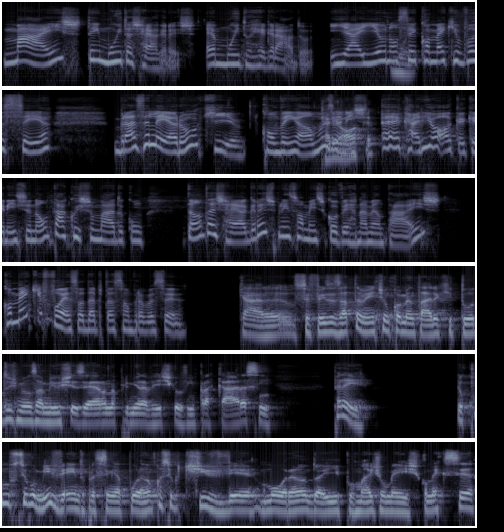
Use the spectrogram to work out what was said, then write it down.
mas tem muitas regras. É muito regrado. E aí eu não muito. sei como é que você, brasileiro, que convenhamos, carioca. Gente, é carioca, que a gente não tá acostumado com tantas regras, principalmente governamentais. Como é que foi essa adaptação para você? Cara, você fez exatamente um comentário que todos os meus amigos fizeram na primeira vez que eu vim pra cá, assim, peraí, eu consigo me ver indo pra Singapura, eu não consigo te ver morando aí por mais de um mês. Como é que você.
